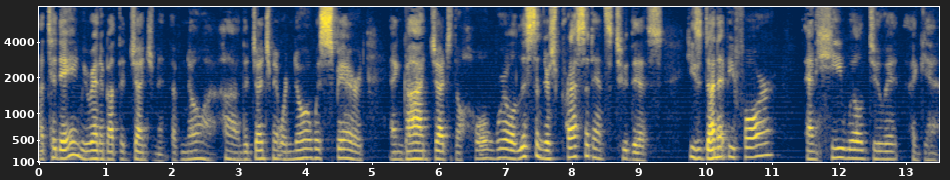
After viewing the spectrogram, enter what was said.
Uh, today we read about the judgment of Noah, huh? the judgment where Noah was spared and God judged the whole world. Listen, there's precedence to this. He's done it before, and He will do it again.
